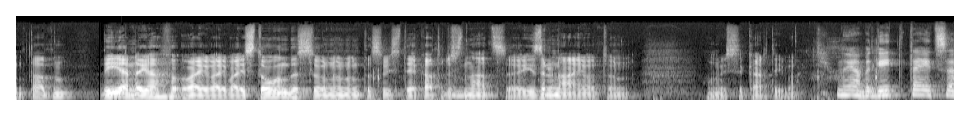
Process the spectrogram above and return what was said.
Nu, tāda, nu, diena ja, vai, vai, vai stundas, un, un, un tas viss tiek atrisināts eh, izrunājot. Un, un viss ir kārtībā. Nu jā, bet Gita teica,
